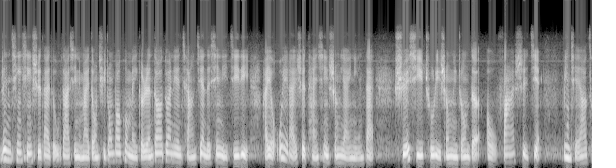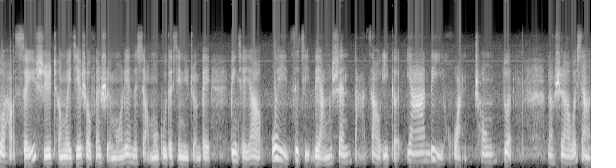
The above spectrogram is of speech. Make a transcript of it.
认清新时代的五大心理脉动，其中包括每个人都要锻炼强健的心理激励，还有未来是弹性生涯年代，学习处理生命中的偶发事件。并且要做好随时成为接受粪水磨练的小蘑菇的心理准备，并且要为自己量身打造一个压力缓冲盾。老师啊，我想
